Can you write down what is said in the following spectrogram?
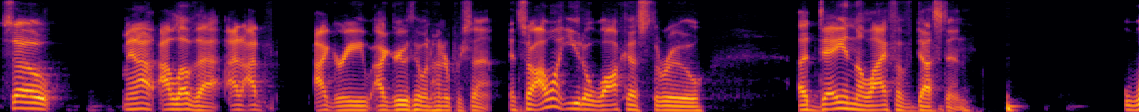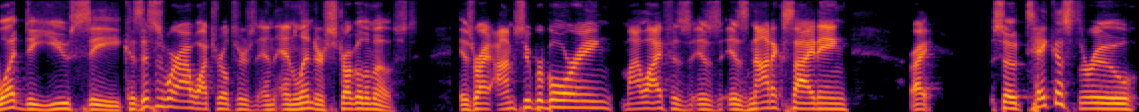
So, man, I, I love that. I, I I agree. I agree with it 100. percent And so, I want you to walk us through a day in the life of Dustin. What do you see? Because this is where I watch realtors and, and lenders struggle the most. Is right. I'm super boring. My life is is is not exciting. Right. So take us through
